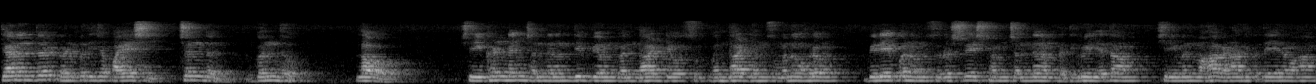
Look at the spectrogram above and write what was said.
त्यानंतर गणपतीच्या पायाशी चंदन गंध लावावं। श्रीखंडन चंदनं दिव्यं गंधाढ्यो सु गंधाढ्यं सुमनोहरं विलेपनं सुरश्रेष्ठं चंदनं प्रतिगृह्यतां। श्रीमन्महागणाधिपते नमः।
